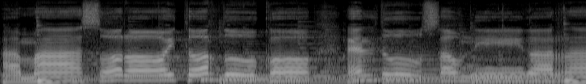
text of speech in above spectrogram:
Ama zoroit orduko heldu zaunigarra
